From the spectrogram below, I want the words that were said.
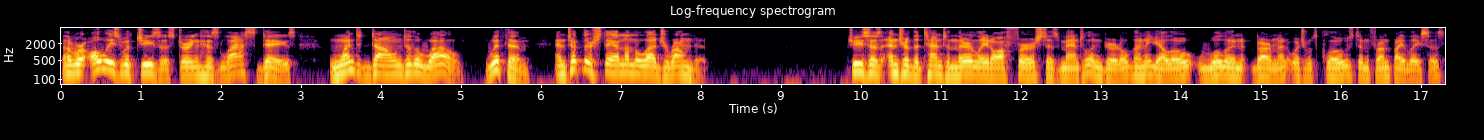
that were always with Jesus during his last days went down to the well with him and took their stand on the ledge around it. Jesus entered the tent and there laid off first his mantle and girdle, then a yellow woolen garment which was closed in front by laces,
